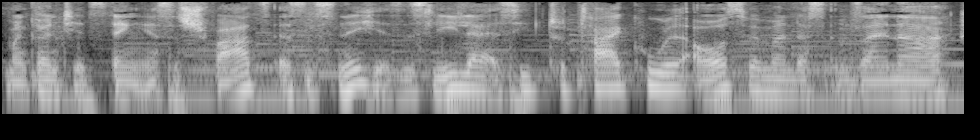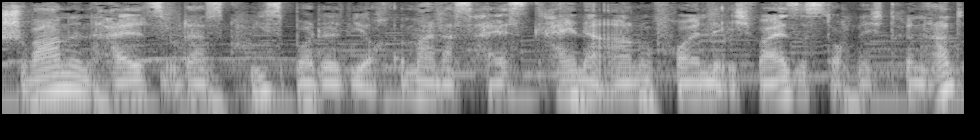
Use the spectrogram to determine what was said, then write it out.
Man könnte jetzt denken, es ist schwarz. Es ist nicht. Es ist lila. Es sieht total cool aus, wenn man das in seiner Schwanenhals oder Squeeze Bottle, wie auch immer das heißt, keine Ahnung, Freunde, ich weiß es doch nicht drin hat.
